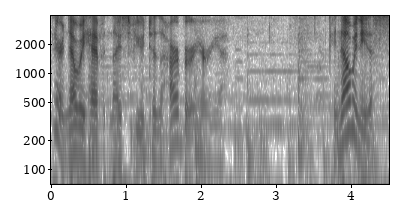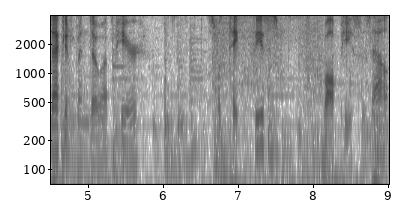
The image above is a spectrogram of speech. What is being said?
There, now we have a nice view to the harbor area. Okay, now we need a second window up here. So we'll take these wall pieces out.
